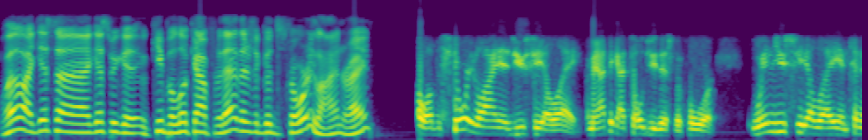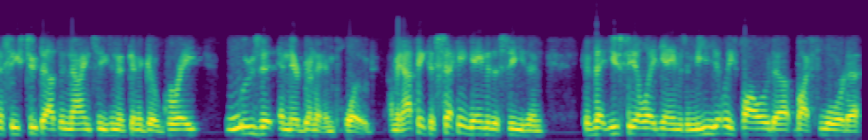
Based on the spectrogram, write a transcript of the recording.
Well, I guess uh, I guess we could keep a lookout for that. There's a good storyline, right? Oh, well, the storyline is UCLA. I mean, I think I told you this before. Win UCLA in Tennessee's 2009 season is going to go great lose it, and they're going to implode. I mean, I think the second game of the season, because that UCLA game is immediately followed up by Florida.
